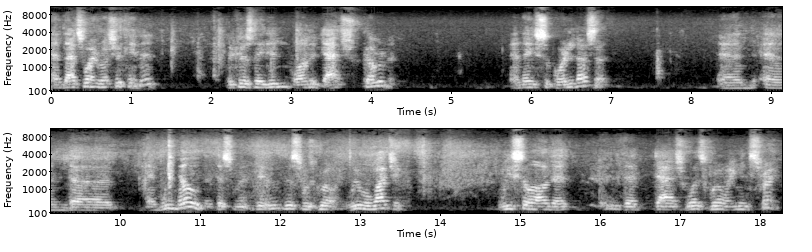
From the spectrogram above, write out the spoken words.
And that's why Russia came in, because they didn't want a Daesh government. And they supported Assad. And, and, uh, and we know that this was, this was growing. We were watching We saw that, that Daesh was growing in strength.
